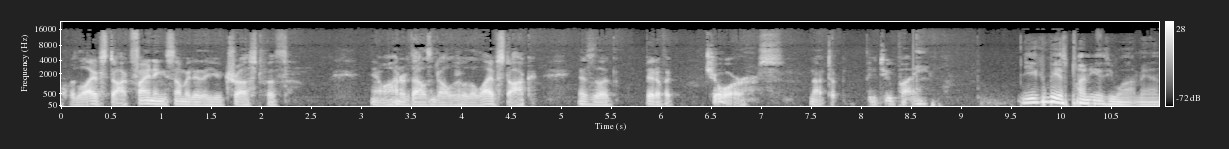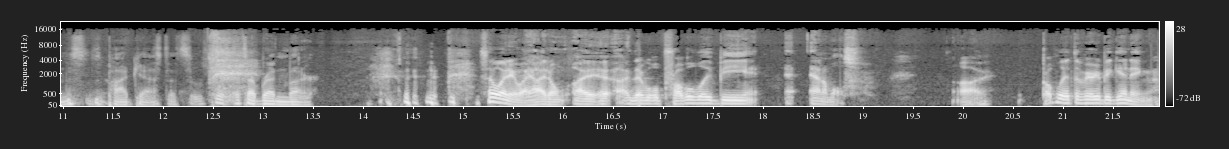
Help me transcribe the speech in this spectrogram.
over the livestock. Finding somebody that you trust with, you know, hundred thousand dollars worth of livestock is a bit of a chore. Not to be too punny. You can be as punny as you want, man. This is a podcast. That's that's our bread and butter. so anyway, I don't. I, I, there will probably be animals. Uh, probably at the very beginning,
